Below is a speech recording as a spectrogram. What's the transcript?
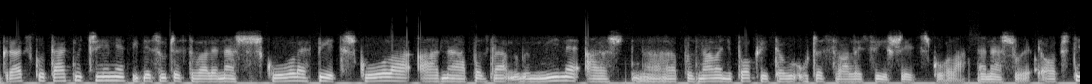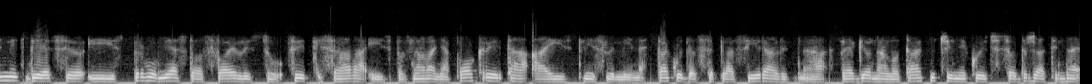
gradsku takmičenje gdje su učestvovale naše škole, pet škola, a na poznavanju mine, a na poznavanju pokreta u učestvovali svi šest škola na našoj opštini, gdje se i prvo mjesto osvojili su Sviti Sava iz poznavanja pokreta, a iz Nisli mine. Tako da se plasirali na regionalno takmičenje koje će se održati na e,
